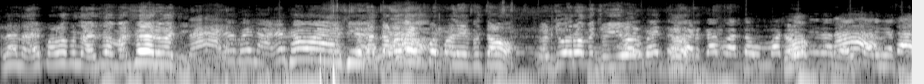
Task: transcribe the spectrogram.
અલા નાય પાડો પણ નાય તો રવાજી અરે ભાઈ નાળિયેર ખાવા આવ્યા છીએ. ચલો ઉપર પાડે એક ચલો કરજો રો અમે જોઈએ અરે ભાઈ, તડકા માં તો ચલો. થઈ ગઈ ને, નહીં ચડી શકતા.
